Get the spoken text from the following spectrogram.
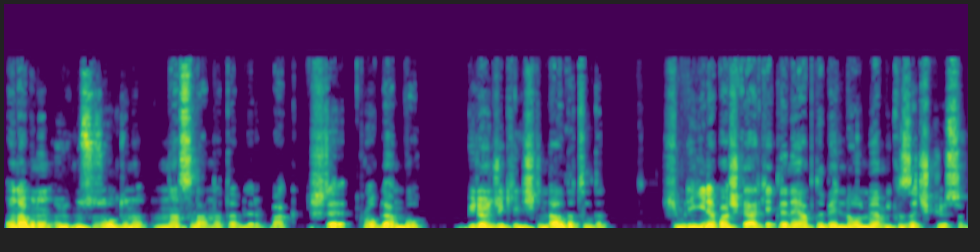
Ona bunun uygunsuz olduğunu nasıl anlatabilirim? Bak işte problem bu. Bir önceki ilişkinde aldatıldın. Şimdi yine başka erkekle ne yaptığı belli olmayan bir kızla çıkıyorsun.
